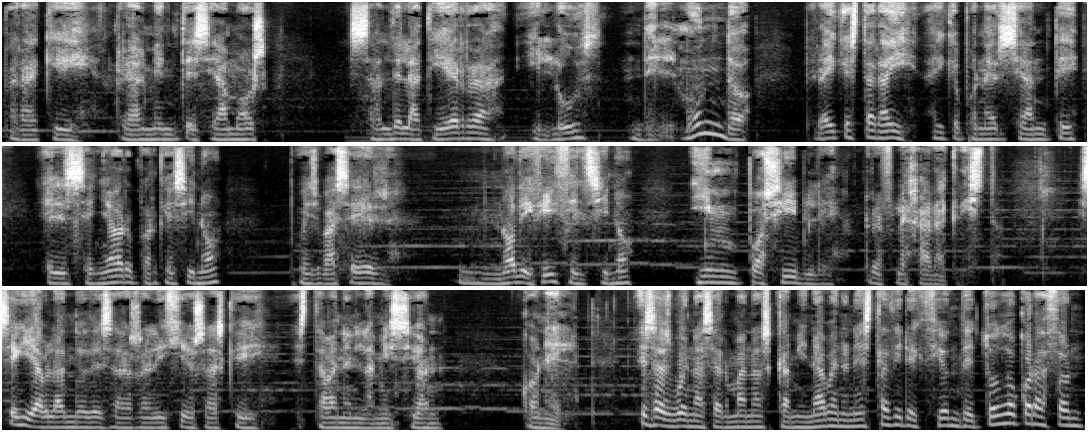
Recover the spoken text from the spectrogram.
para que realmente seamos sal de la tierra y luz del mundo. Pero hay que estar ahí, hay que ponerse ante el Señor, porque si no, pues va a ser no difícil, sino imposible reflejar a Cristo. Y seguía hablando de esas religiosas que estaban en la misión con él. Esas buenas hermanas caminaban en esta dirección de todo corazón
